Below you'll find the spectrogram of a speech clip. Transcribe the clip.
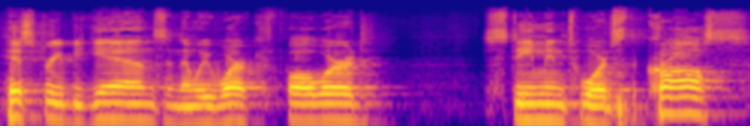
history begins, and then we work forward, steaming towards the cross.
